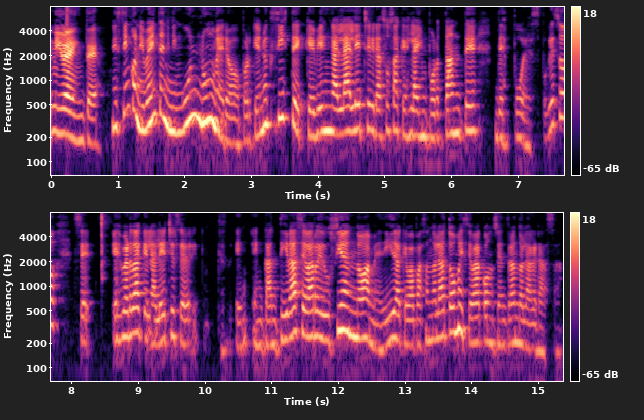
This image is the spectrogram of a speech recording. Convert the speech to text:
ni 20. Ni 5 ni 20 ni ningún número, porque no existe que venga la leche grasosa que es la importante después. Porque eso se, es verdad que la leche se, en, en, cantidad se va reduciendo a medida que va pasando la toma y se va concentrando la grasa.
